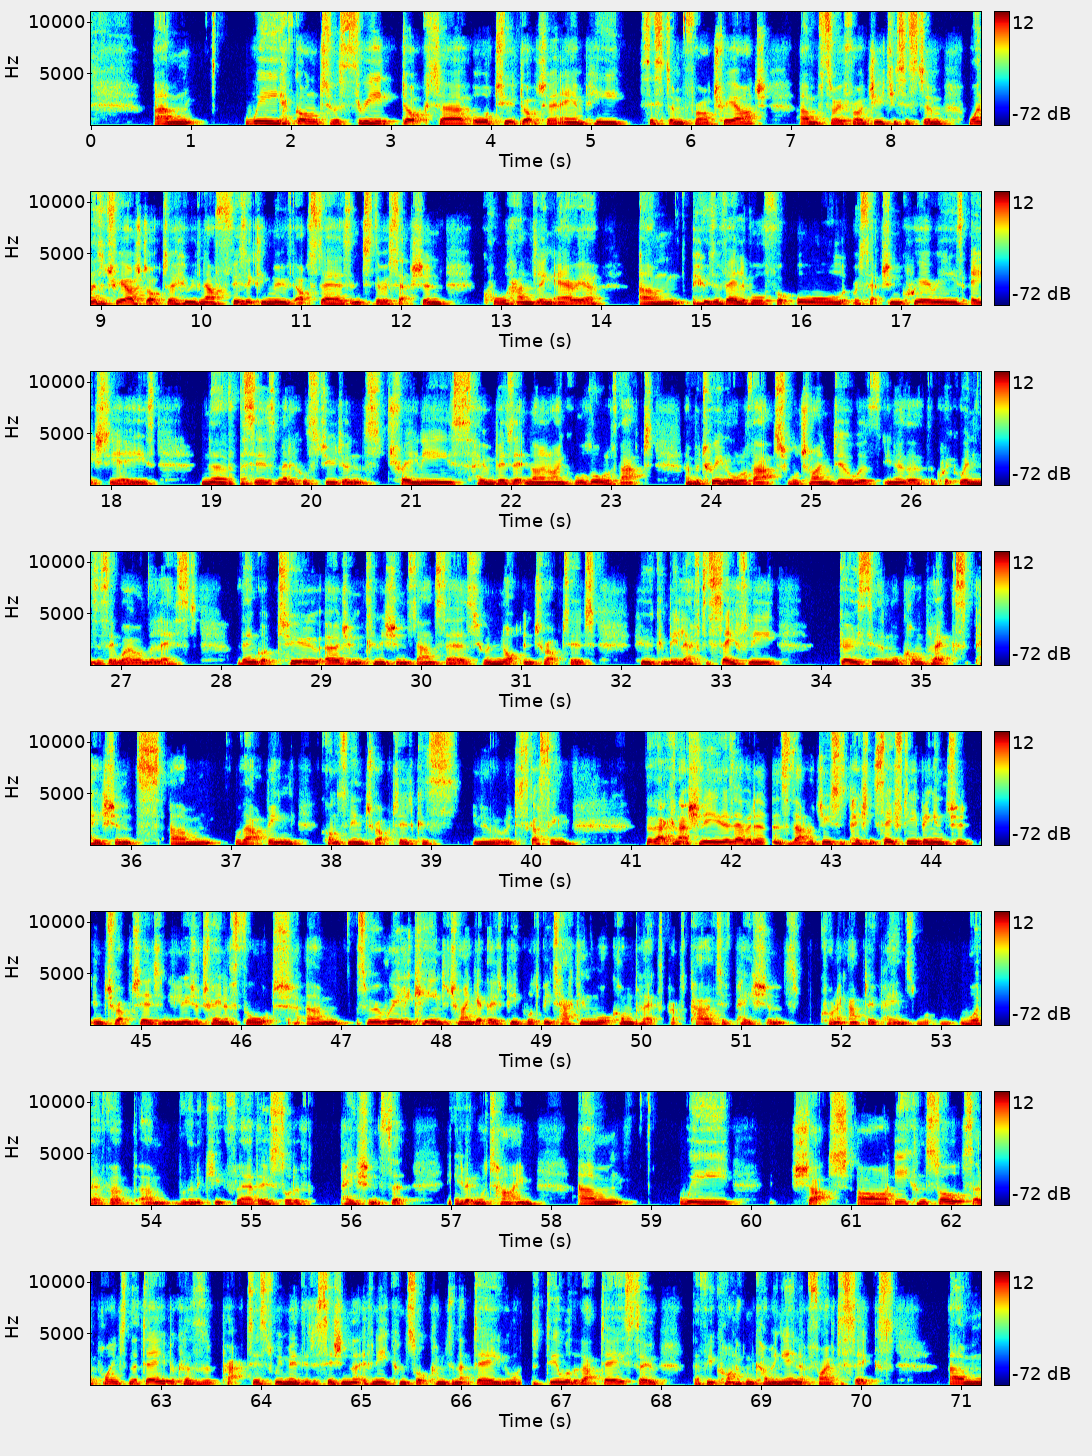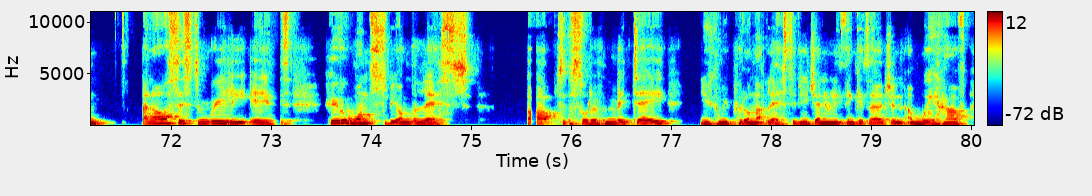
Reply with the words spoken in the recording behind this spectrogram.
Um, we have gone to a three doctor or two doctor A&P system for our triage. Um, sorry, for our duty system. One is a triage doctor who we've now physically moved upstairs into the reception call handling area, um, who's available for all reception queries, HCAs, nurses, medical students, trainees, home visit, 99 calls, all of that. And between all of that, we'll try and deal with, you know, the, the quick wins as they were on the list. We then got two urgent clinicians downstairs who are not interrupted, who can be left to safely go through the more complex patients um, without being constantly interrupted because, you know, we were discussing that that can actually there's evidence that, that reduces patient safety being inter- interrupted and you lose your train of thought. Um, so we're really keen to try and get those people to be tackling more complex perhaps palliative patients chronic abdo pains whatever um, with an acute flare those sort of patients that need a bit more time. Um, we shut our e-consults at a point in the day because as a practice we made the decision that if an e-consult comes in that day we want to deal with it that day. So therefore you can't have them coming in at five to six um, and our system really is whoever wants to be on the list up to sort of midday, you can be put on that list if you genuinely think it's urgent. And we have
